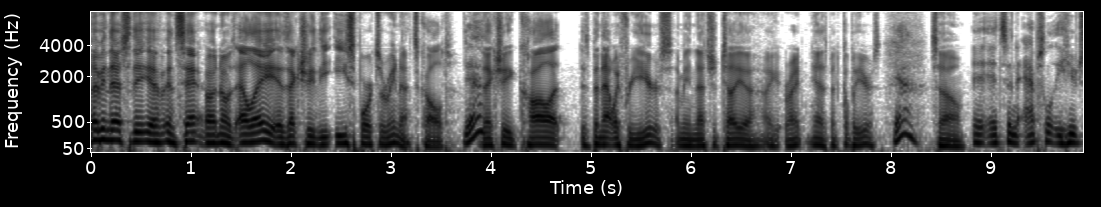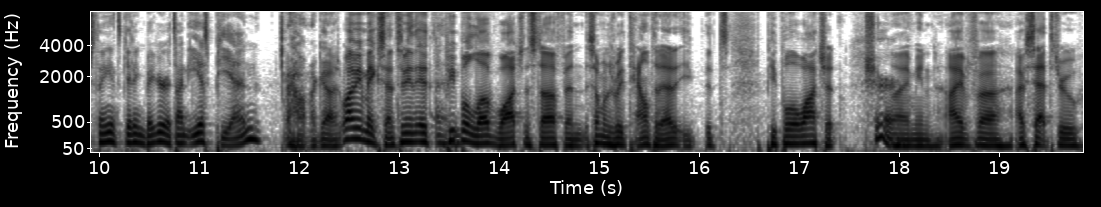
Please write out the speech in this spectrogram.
I mean, that's the in San. Oh no, it's L.A. is actually the esports arena. It's called. Yeah. they actually call it. It's been that way for years. I mean, that should tell you, right? Yeah, it's been a couple of years. Yeah. So, It's an absolutely huge thing. It's getting bigger. It's on ESPN. oh my gosh. Well, I mean, it makes sense. I mean, it, people love watching stuff, and someone's really talented at it. It's people will watch it. Sure. I mean, I've uh, I've sat through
